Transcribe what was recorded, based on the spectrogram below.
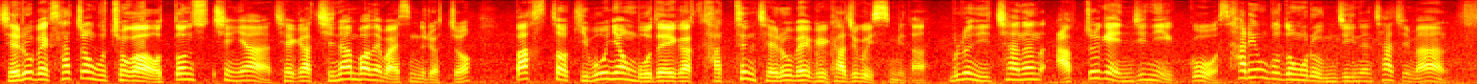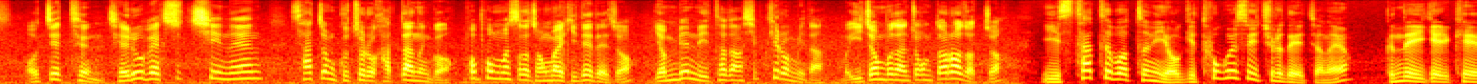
제로백 4.9초가 어떤 수치냐 제가 지난번에 말씀드렸죠. 박스터 기본형 모델과 같은 제로백을 가지고 있습니다. 물론 이 차는 앞쪽에 엔진이 있고 사륜 구동으로 움직이는 차지만 어쨌든 제로백 수치는 4.9초로 같다는 거 퍼포먼스가 정말 기대되죠. 연비는 리터당 10km입니다 뭐 이전보다는 조금 떨어졌죠. 이 스타트 버튼이 여기 토글 스위치로 되어 있잖아요. 근데 이게 이렇게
